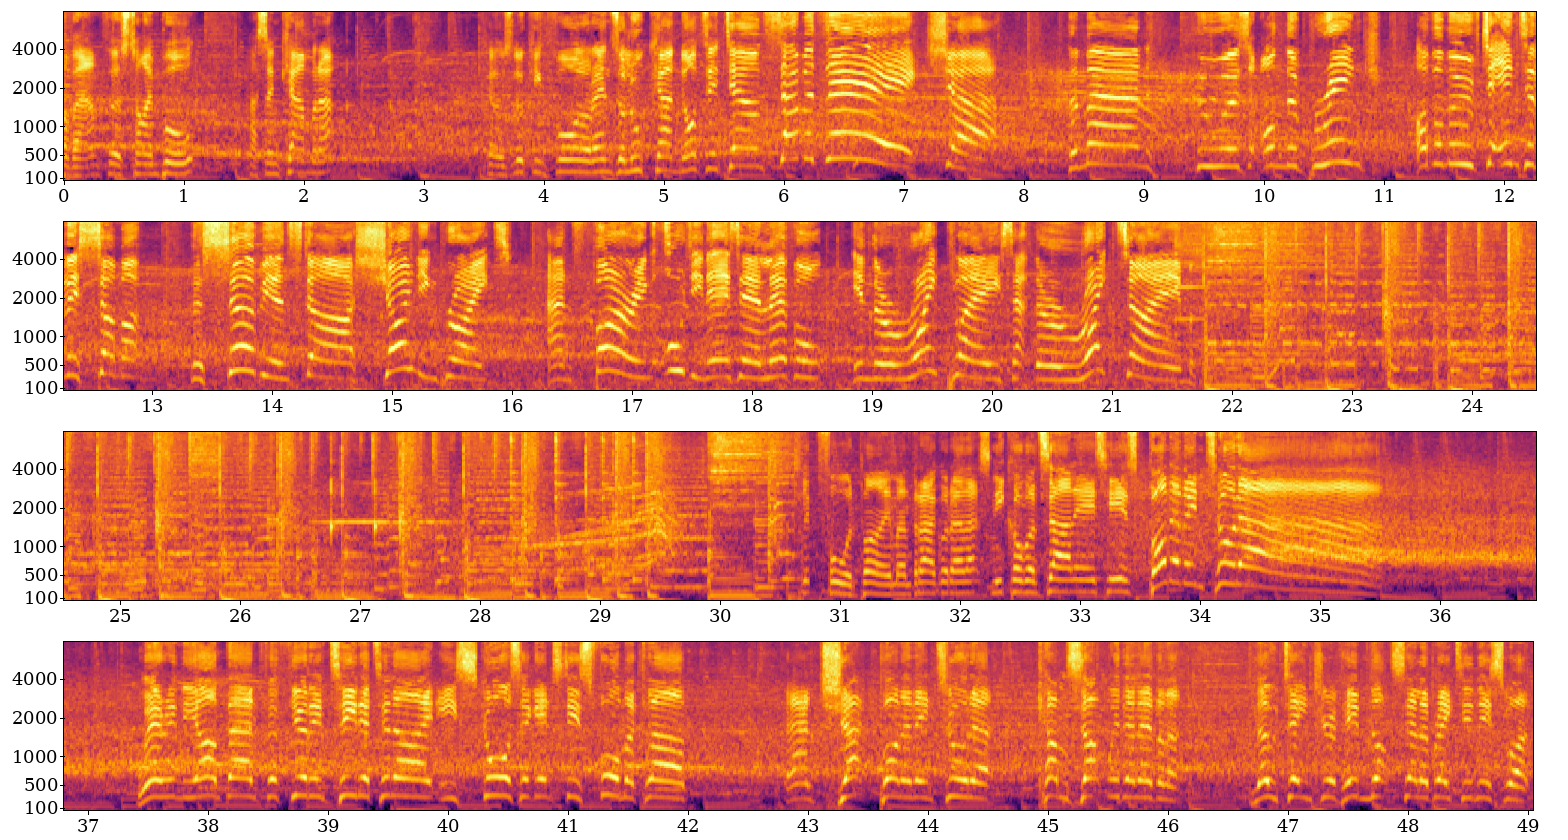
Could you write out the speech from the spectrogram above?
First time ball. Hassan Kamara goes looking for Lorenzo Lucca, nods it down. Samardzic! The man who was on the brink of a move to Inter this summer. The Serbian star shining bright and firing Udinese level in the right place at the right time. Forward by Mandragora, that's Nico Gonzalez. Here's Bonaventura! Wearing the armband for Fiorentina tonight. He scores against his former club. And Jack Bonaventura comes up with a leveller. No danger of him not celebrating this one.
